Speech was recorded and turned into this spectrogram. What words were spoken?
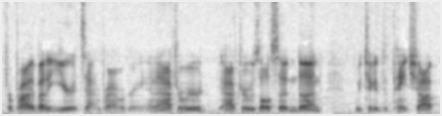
For probably about a year it sat in primer green. And after we were after it was all said and done, we took it to the paint shop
